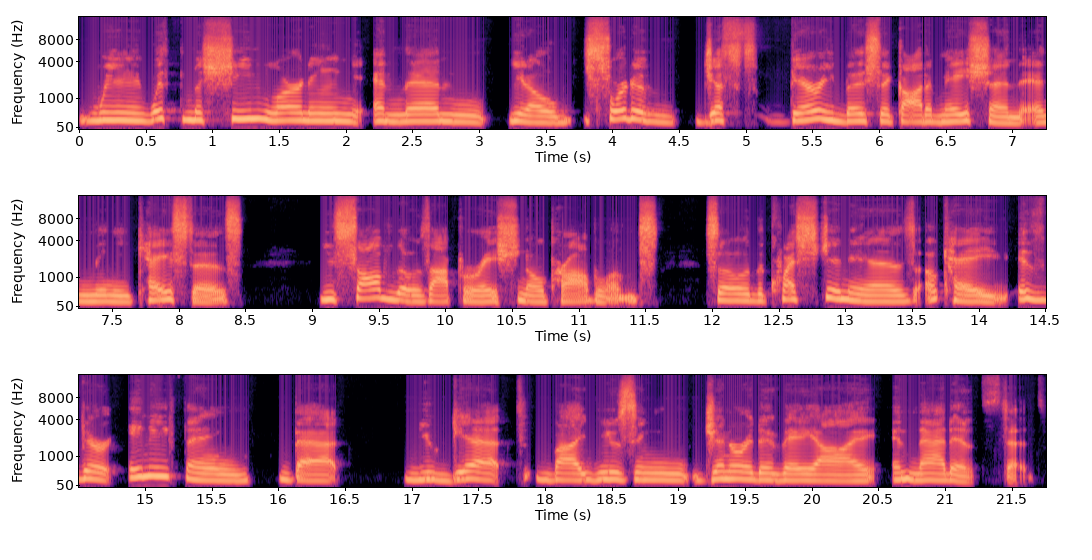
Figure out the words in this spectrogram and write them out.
we, with machine learning and then, you know, sort of just very basic automation in many cases, you solve those operational problems. So the question is okay, is there anything that you get by using generative AI in that instance?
